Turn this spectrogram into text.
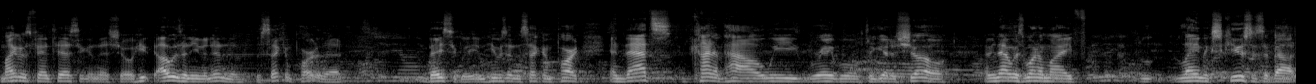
Mike was fantastic in that show. He, I wasn't even in the, the second part of that, basically, and he was in the second part, and that's kind of how we were able to get a show. I mean, that was one of my lame excuses about,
